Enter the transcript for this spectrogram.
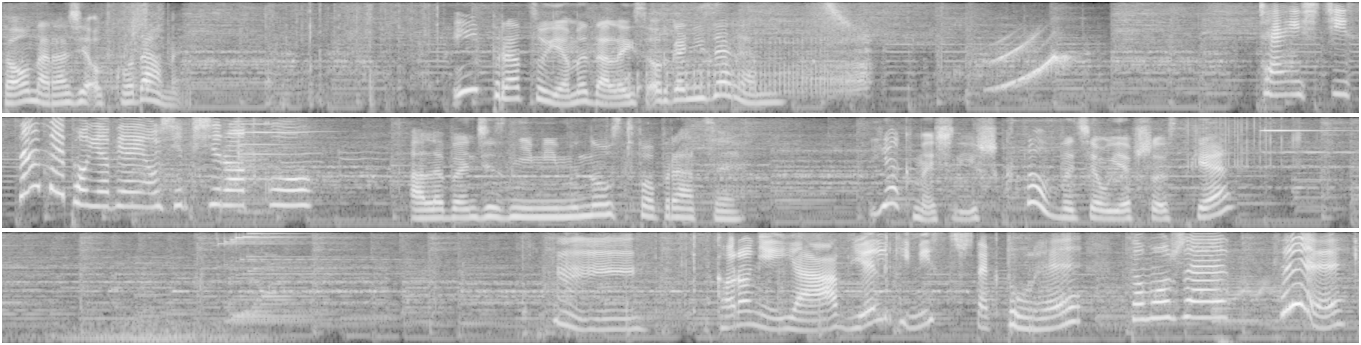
To na razie odkładamy. I pracujemy dalej z organizerem. Części same pojawiają się w środku. Ale będzie z nimi mnóstwo pracy. Jak myślisz, kto wyciął je wszystkie? Hmm, skoro nie ja, wielki mistrz tektury, to może ty?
